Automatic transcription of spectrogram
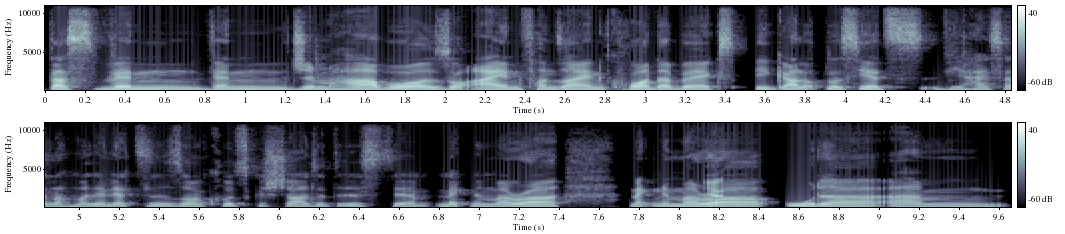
dass wenn, wenn Jim Harbour so einen von seinen Quarterbacks, egal ob das jetzt, wie heißt er nochmal, der letzte Saison kurz gestartet ist, der McNamara, McNamara ja. oder ähm,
